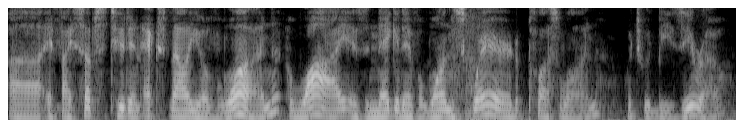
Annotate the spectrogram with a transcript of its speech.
Uh, if I substitute an x value of 1, y is negative 1 squared plus 1, which would be 0.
